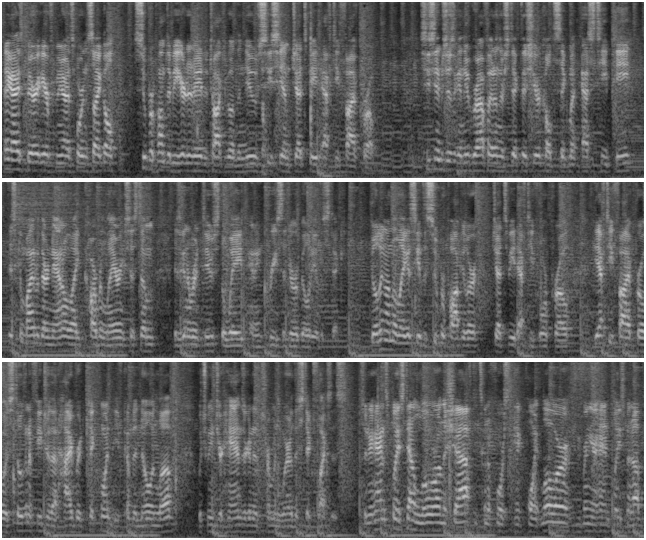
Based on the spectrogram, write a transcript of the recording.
Hey guys, Barry here from United Sport and Cycle. Super pumped to be here today to talk about the new CCM JetSpeed FT5 Pro. CCM's using a new graphite on their stick this year called Sigma STP. This combined with their nanolite carbon layering system is going to reduce the weight and increase the durability of the stick. Building on the legacy of the super popular JetSpeed FT4 Pro, the FT5 Pro is still going to feature that hybrid kick point that you've come to know and love, which means your hands are going to determine where the stick flexes. So when your hand's placed down lower on the shaft, it's going to force the kick point lower. If you bring your hand placement up,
